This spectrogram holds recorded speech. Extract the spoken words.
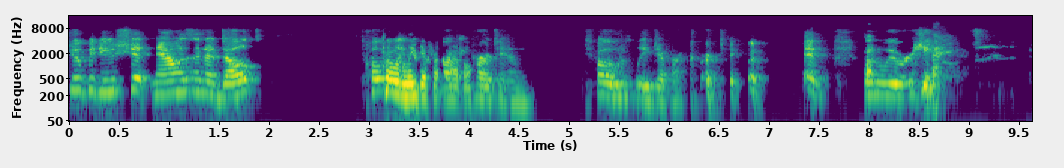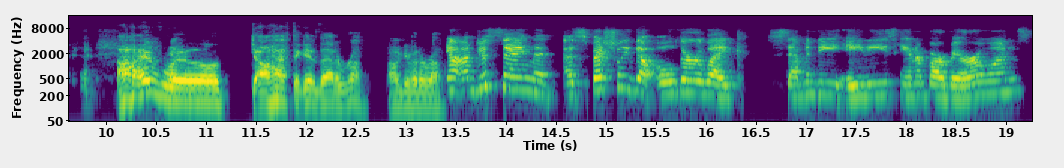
Scooby Doo shit now as an adult. Totally, Totally different fucking level. cartoon. Totally different cartoon. and when we were kids. I will. I'll have to give that a run. I'll give it a run. Yeah, I'm just saying that, especially the older, like 70s, 80s Hanna Barbera ones.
